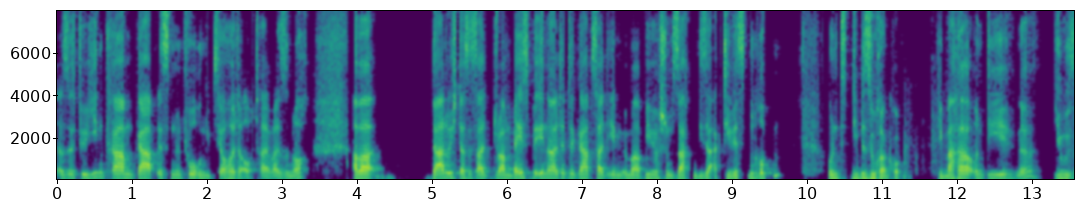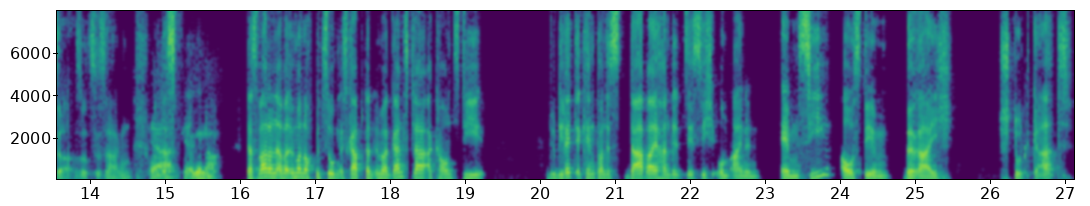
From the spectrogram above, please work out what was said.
Also für jeden Kram gab es ein Forum, gibt es ja heute auch teilweise noch. Aber dadurch, dass es halt Drum Bass beinhaltete, gab es halt eben immer, wie wir schon sagten, diese Aktivistengruppen und die Besuchergruppen. Die Macher und die ne, User sozusagen. Ja, das, ja, genau. Das war dann aber immer noch bezogen, es gab dann immer ganz klar Accounts, die du direkt erkennen konntest, dabei handelt es sich um einen MC aus dem Bereich Stuttgart,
